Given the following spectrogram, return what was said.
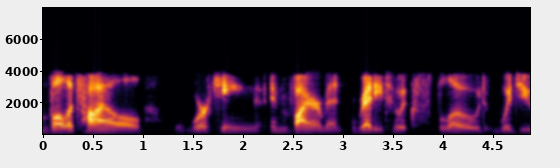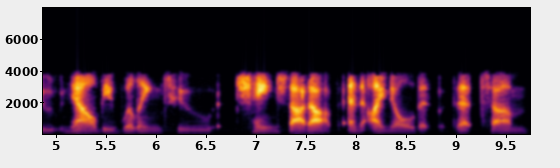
volatile working environment ready to explode would you now be willing to change that up? And i know that that um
